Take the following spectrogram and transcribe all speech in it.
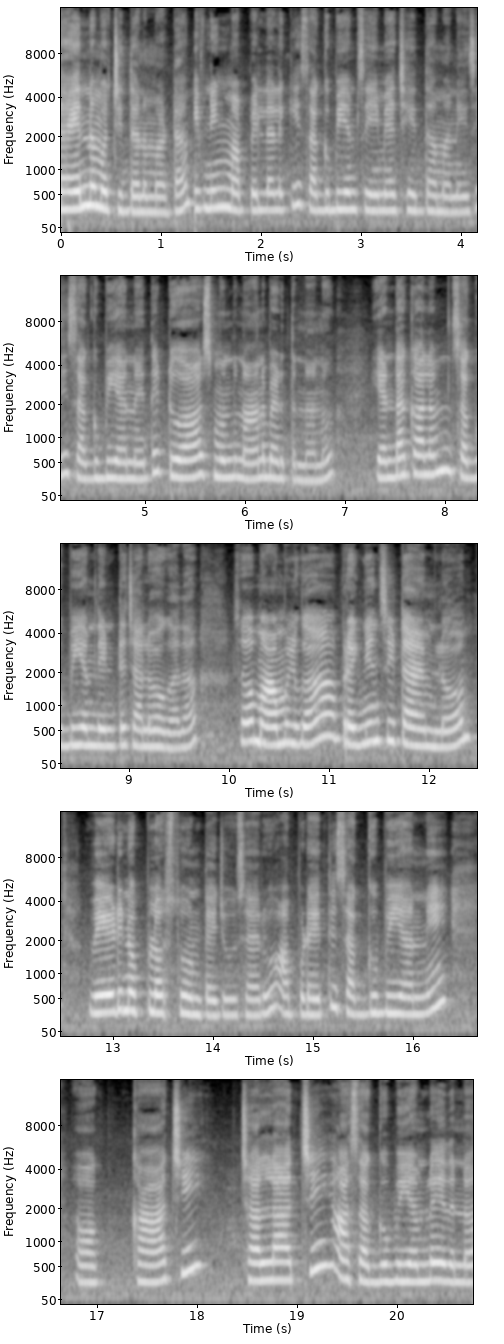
ధైర్యం వచ్చింది అనమాట ఈవినింగ్ మా పిల్లలకి సగ్గుబియ్యం సేమియా చేద్దామనేసి సగ్గుబియ్యాన్ని అయితే టూ అవర్స్ ముందు నానబెడుతున్నాను. ఎండాకాలం సగ్గుబియ్యం తింటే చలవ కదా. సో మామూలుగా ప్రెగ్నెన్సీ టైంలో వేడి నొప్పులు వస్తూ ఉంటాయి చూశారు. అప్పుడైతే సగ్గుబియ్యాన్ని కాచి చల్లార్చి ఆ సగ్గుబియ్యంలో ఏదైనా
